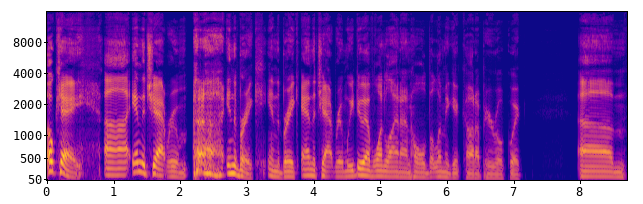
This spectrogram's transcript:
Okay, uh, in the chat room, in the break, in the break, and the chat room, we do have one line on hold, but let me get caught up here real quick. Um,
